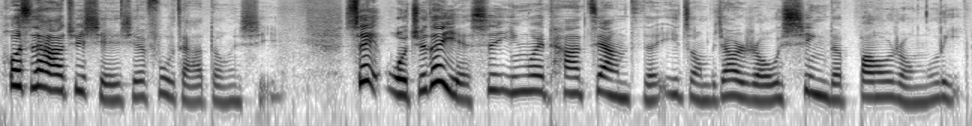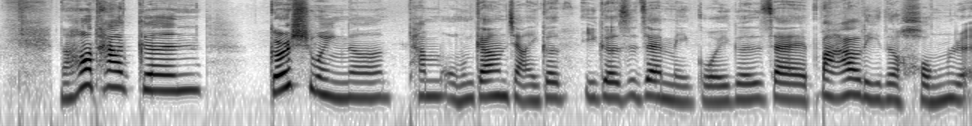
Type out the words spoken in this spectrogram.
或是他要去写一些复杂的东西。所以我觉得也是因为他这样子的一种比较柔性的包容力，然后他跟 Gershwin 呢，他们我们刚刚讲一个一个是在美国，一个是在巴黎的红人，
